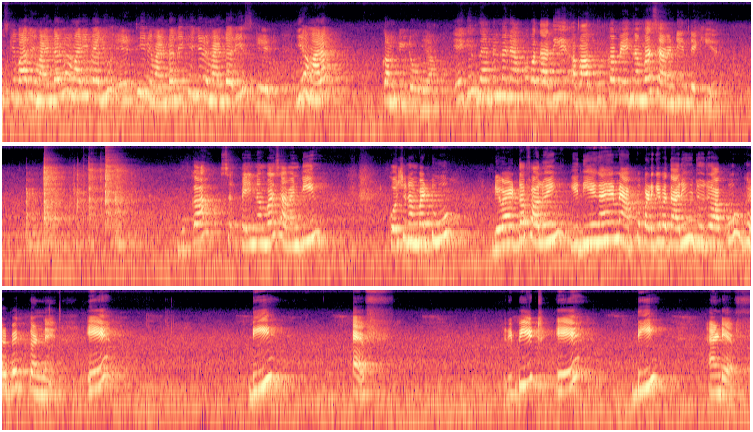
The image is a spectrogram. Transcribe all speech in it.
उसके बाद रिमाइंडर में हमारी वैल्यू एट थी रिमाइंडर लिखेंगे रिमाइंडर इज़ एट ये हमारा कंप्लीट हो गया। एक एग्ज़ाम्पल मैंने आपको बता दिए अब आप बुक का पेज नंबर सेवनटीन देखिए। बुक का page number seventeen question number two divide the following ये दिए गए हैं, मैं आपको पढ़ के बता रही हूँ, जो जो आपको घर पे करने A D F repeat A D and F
